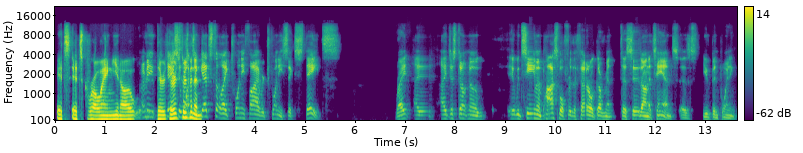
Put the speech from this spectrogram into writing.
it's it's growing you know i mean there's there's, there's been a gets to like 25 or 26 states right i i just don't know it would seem impossible for the federal government to sit on its hands, as you've been pointing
